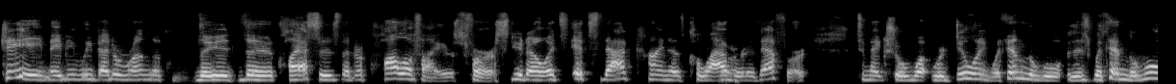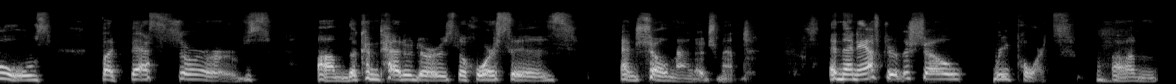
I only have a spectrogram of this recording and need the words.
Gee, maybe we better run the the the classes that are qualifiers first. You know, it's it's that kind of collaborative sure. effort to make sure what we're doing within the rule is within the rules, but best serves um, the competitors, the horses, and show management. And then after the show, reports. Um,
